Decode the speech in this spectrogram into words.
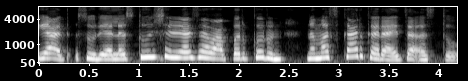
यात सूर्याला स्थूल शरीराचा वापर करून नमस्कार करायचा असतो.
